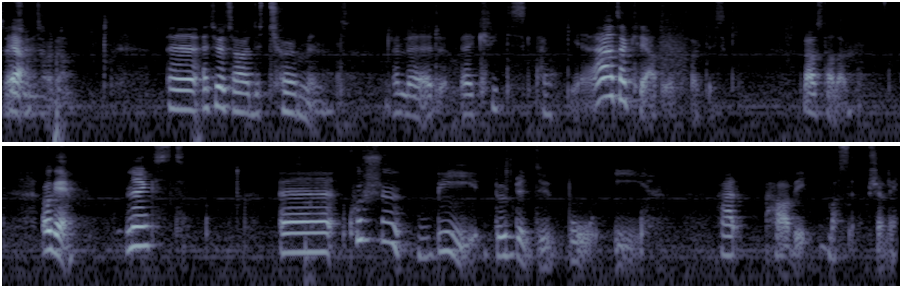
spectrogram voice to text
Så jeg Ja. tror jeg tar den. Uh, jeg tror jeg tar determined. Eller uh, kritisk tenke. Jeg tar kreativ, faktisk. La oss ta den. OK, next. Eh, hvilken by burde du bo i? Her har vi masse forskjellig.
